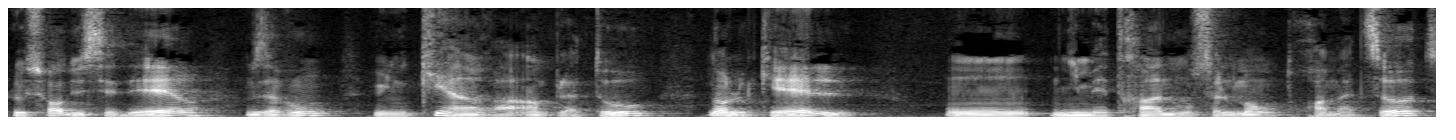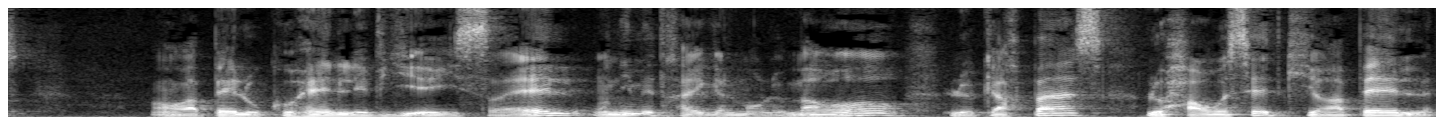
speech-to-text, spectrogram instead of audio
le soir du CDR, nous avons une kehara, un plateau, dans lequel on y mettra non seulement trois matzot, en rappel au Kohen, Lévi et Israël. On y mettra également le maror, le karpas, le hawaset qui rappelle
